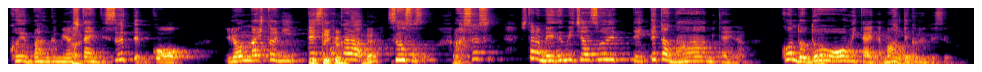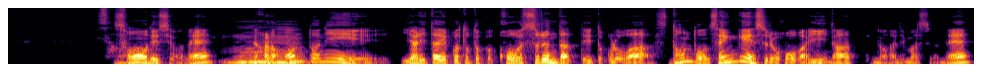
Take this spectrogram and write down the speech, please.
こういう番組をしたいんですって、こう、いろんな人に言ってそこから、そうそうそう。うんあ、そしたらめぐみちゃんそう言って言ってたなみたいな。今度どう、みたいな回ってくるんですよ。そうでですよね。すだから本当にやりたいこととかこうするんだっていうところは、どんどん宣言する方がいいなっていうのはありますよね。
